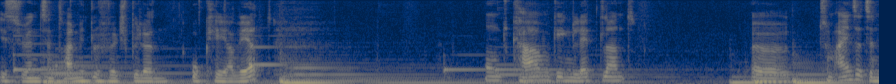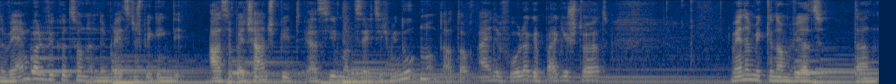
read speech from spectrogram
Ist für einen Zentralmittelfeldspieler ein okayer Wert. Und kam gegen Lettland äh, zum Einsatz in der WM-Qualifikation. und im letzten Spiel gegen die Aserbaidschan spielt er 67 Minuten und hat auch eine Vorlage beigesteuert. Wenn er mitgenommen wird, dann,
